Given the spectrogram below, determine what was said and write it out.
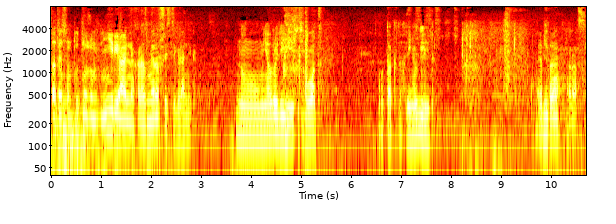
Соответственно, тут нужен нереальных размеров шестигранник. Ну, у меня вроде есть. Вот. Вот так эта хрень выглядит. Это раз.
